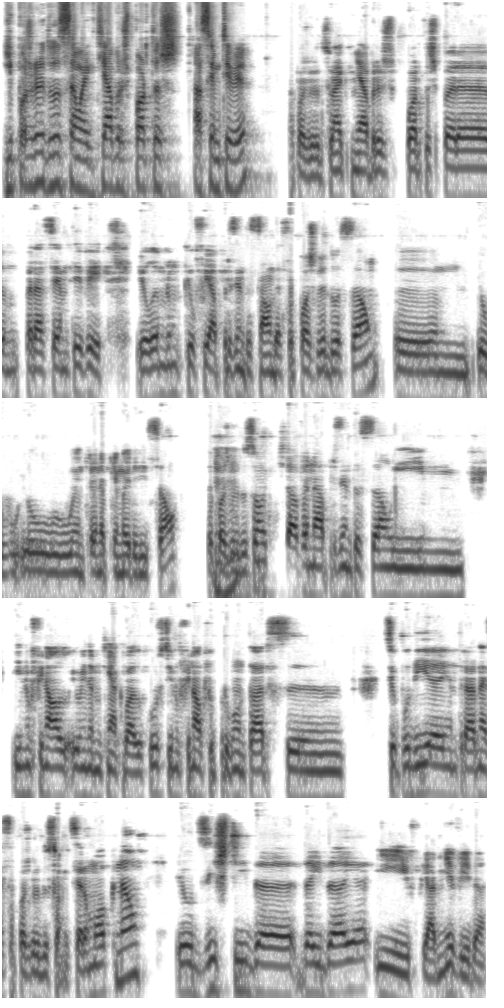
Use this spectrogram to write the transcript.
E a pós-graduação é que te abre as portas à CMTV? A pós-graduação é que me abre as portas para, para a CMTV. Eu lembro-me que eu fui à apresentação dessa pós-graduação, uh, eu, eu entrei na primeira edição da uhum. pós-graduação, uhum. estava na apresentação e, e no final, eu ainda não tinha acabado o curso, e no final fui perguntar se, se eu podia entrar nessa pós-graduação. E disseram-me que não, eu desisti da, da ideia e fui à minha vida.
